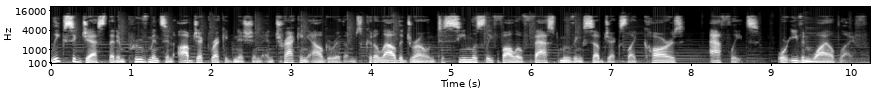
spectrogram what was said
Leaks suggest that improvements in object recognition and tracking algorithms could allow the drone to seamlessly follow fast-moving subjects like cars, athletes, or even wildlife.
